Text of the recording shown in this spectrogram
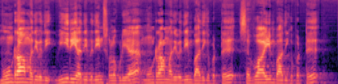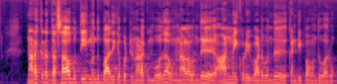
மூன்றாம் அதிபதி வீரிய அதிபதின்னு சொல்லக்கூடிய மூன்றாம் அதிபதியும் பாதிக்கப்பட்டு செவ்வாயும் பாதிக்கப்பட்டு நடக்கிற தசாபுத்தியும் வந்து பாதிக்கப்பட்டு நடக்கும்போது அவங்களால வந்து ஆண்மை குறைபாடு வந்து கண்டிப்பாக வந்து வரும்.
